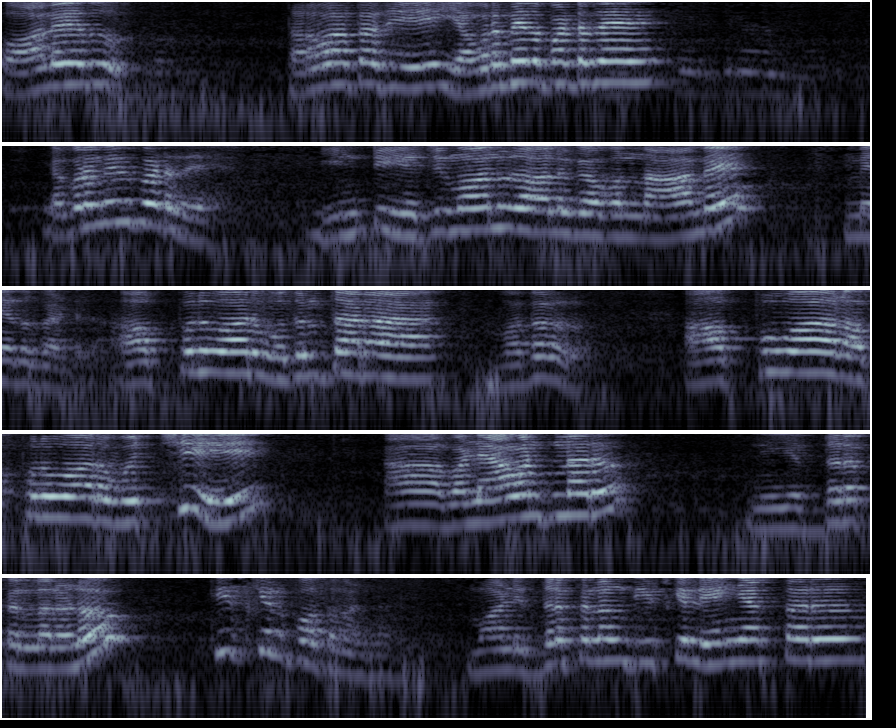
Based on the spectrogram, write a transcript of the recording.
పోలేదు. తర్వాత అది ఎవరి మీద పడ్డదే? ఎవరి మీద పడ్డదే? ఇంటి యజమానురాలుగా ఉన్న ఆమె మీద పడ్డది. ఆ వారు వదులుతారా? వదలరు. ఆ అప్పు వారు అప్పుల వారు వచ్చి వాళ్ళు ఏమంటున్నారు నీ ఇద్దరు పిల్లలను తీసుకెళ్ళిపోతామంటారు వాళ్ళు ఇద్దరు పిల్లలను తీసుకెళ్ళి ఏం చేస్తారు?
